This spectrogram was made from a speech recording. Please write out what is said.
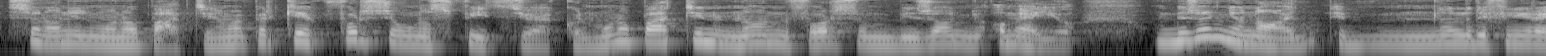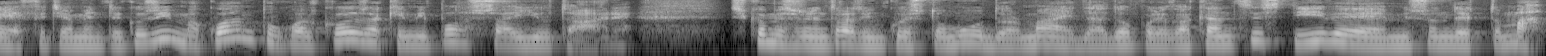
se non il monopattino, ma perché forse uno sfizio, ecco, il monopattino non forse un bisogno, o meglio, un bisogno no, non lo definirei effettivamente così, ma quanto qualcosa che mi possa aiutare. Siccome sono entrato in questo mood ormai da dopo le vacanze estive, mi sono detto, ma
